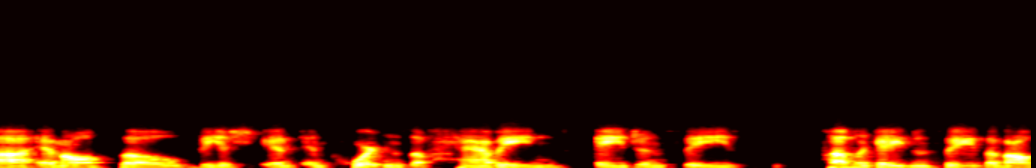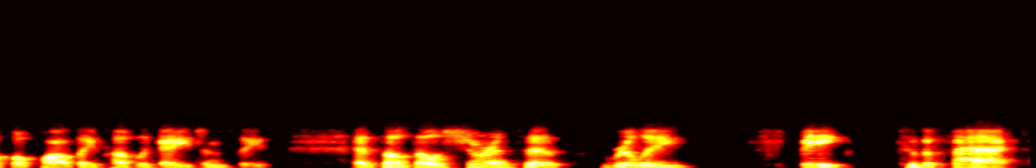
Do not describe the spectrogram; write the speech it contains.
uh, and also the importance of having agencies, public agencies, and also quasi-public agencies. And so those assurances really speak to the fact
